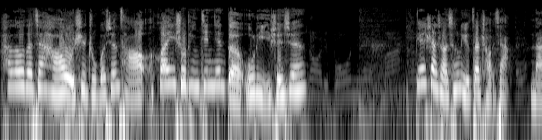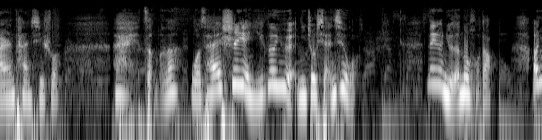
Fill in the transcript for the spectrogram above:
Hello，大家好，我是主播萱草，欢迎收听今天的屋里萱萱。边上小情侣在吵架，男人叹息说：“哎，怎么了？我才失业一个月，你就嫌弃我？”那个女的怒吼道：“哦，你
